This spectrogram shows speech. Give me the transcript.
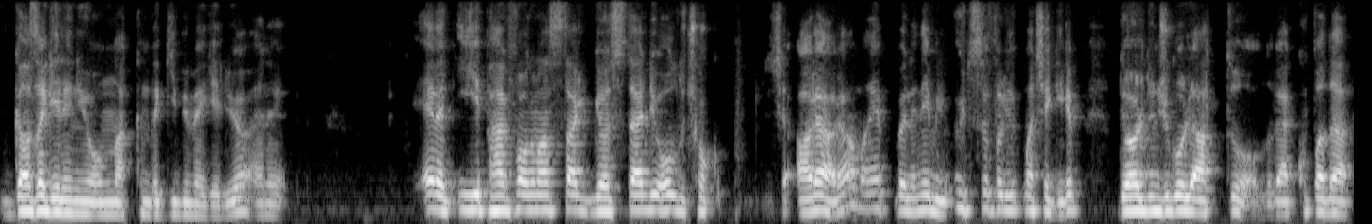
gaza geleniyor onun hakkında gibime geliyor. Hani evet iyi performanslar gösterdiği oldu çok işte ara ara ama hep böyle ne bileyim 3-0'lık maça girip dördüncü golü attığı oldu. Veya kupada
